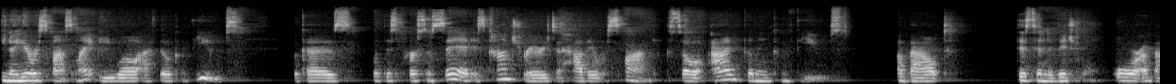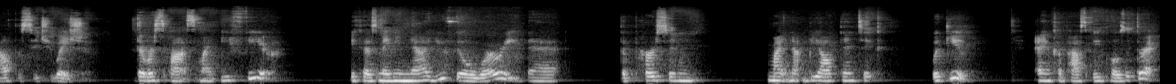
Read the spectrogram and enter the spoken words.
You know, your response might be, well, I feel confused because what this person said is contrary to how they're responding. So I'm feeling confused about this individual or about the situation. The response might be fear because maybe now you feel worried that the person might not be authentic with you and could possibly pose a threat.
